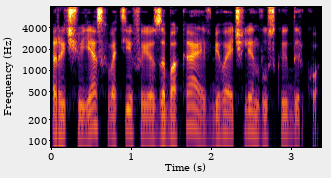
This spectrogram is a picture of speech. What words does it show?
Рычу я, схватив ее за бока и вбивая член в узкую дырку.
